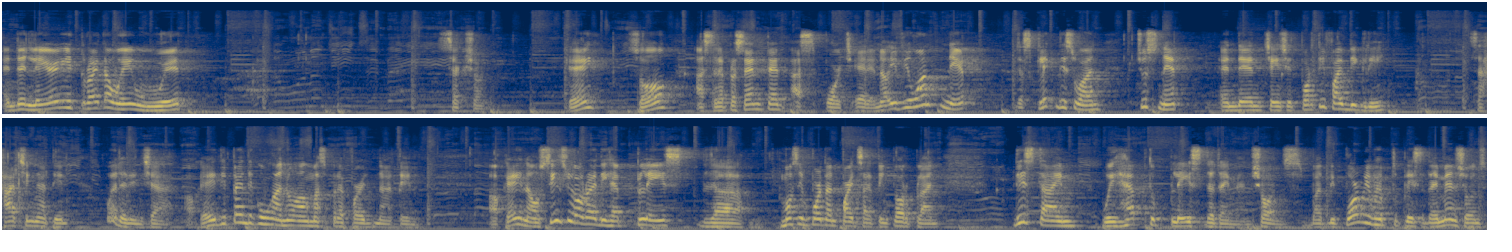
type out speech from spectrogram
And then layer it right away with section. Okay. So, as represented as porch area. Now, if you want net, just click this one, choose net, and then change it 45 degree sa hatching natin, pwede din siya. Okay? Depende kung ano ang mas preferred natin. Okay? Now, since we already have placed the most important part sa ating floor plan, this time, we have to place the dimensions. But before we have to place the dimensions,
